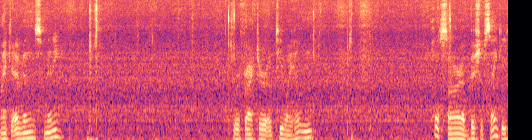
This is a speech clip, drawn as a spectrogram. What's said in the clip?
Mike Evans mini. Refractor of T.Y. Hilton. Pulsar of Bishop Sankey.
